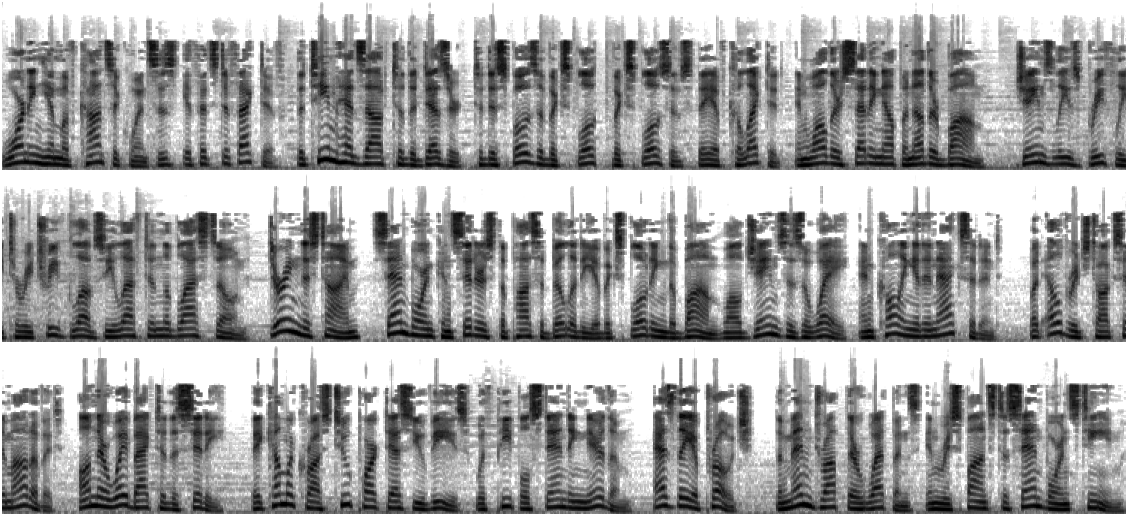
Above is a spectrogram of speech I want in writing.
warning him of consequences if it's defective. The team heads out to the desert to dispose of explo explosives they have collected and while they're setting up another bomb, James leaves briefly to retrieve gloves he left in the blast zone. During this time, Sanborn considers the possibility of exploding the bomb while James is away and calling it an accident, but Eldridge talks him out of it. On their way back to the city, they come across two parked SUVs with people standing near them. As they approach, the men drop their weapons in response to Sanborn's team.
